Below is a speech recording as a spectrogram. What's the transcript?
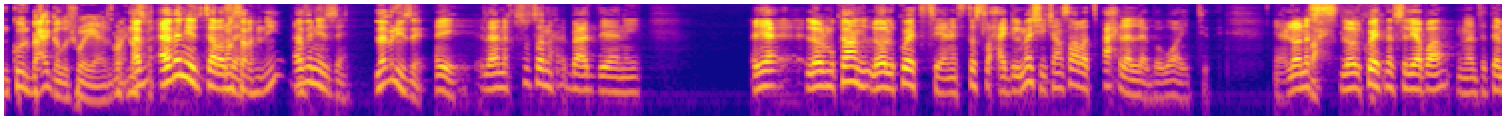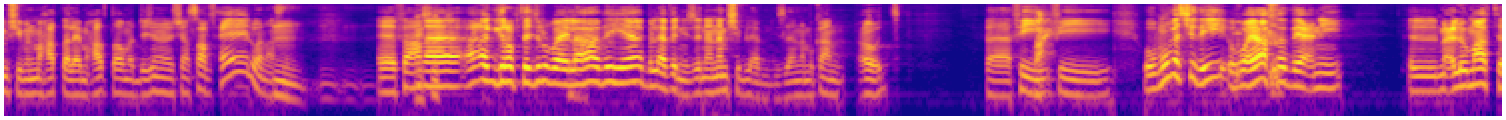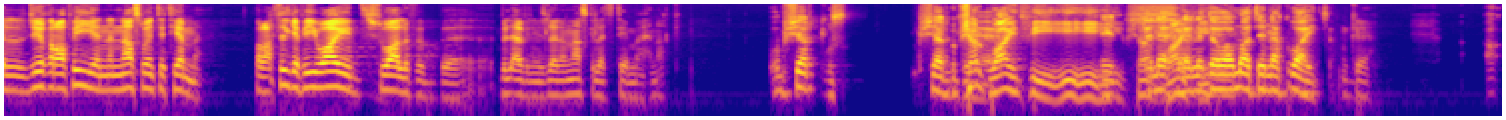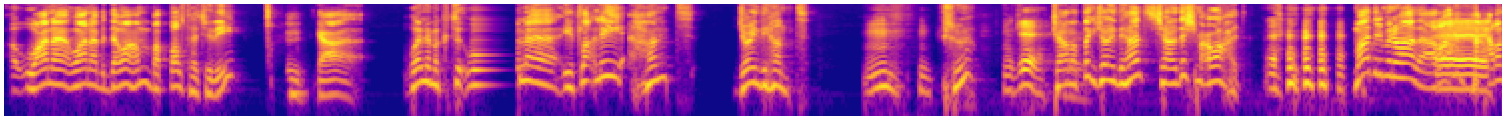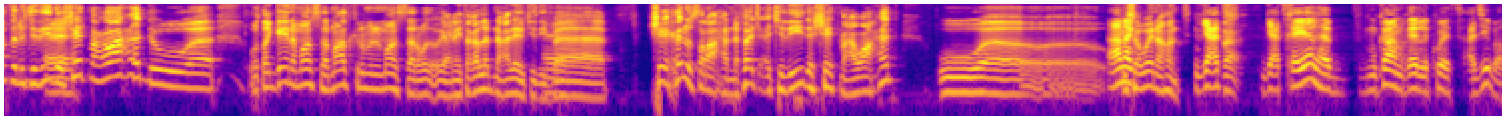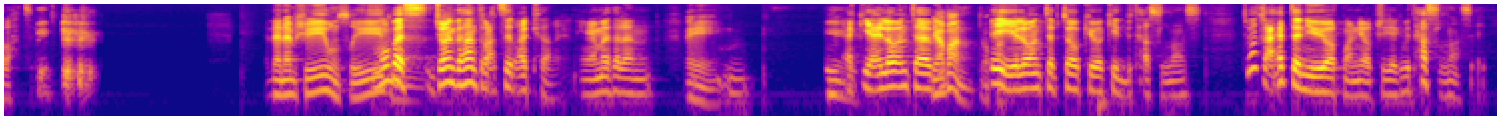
نكون بعقل شوي يعني نروح نص افنيو ترى زين. مصر هني؟ افنيو زين. لافنيو زين. إي لأن خصوصا بعد يعني هي لو المكان لو الكويت يعني تصلح حق المشي كان صارت أحلى اللعبة وايد كذي يعني لو نفس صح. لو الكويت نفس اليابان إن أنت تمشي من محطة لمحطه وما أدري شنو كان صارت حيل وناسة. آه، فأنا أقرب تجربة إلى هذه هي بالافنيوز إن نمشي بالافنيوز لأنه مكان عود ففي صح. في ومو بس كذي هو ياخذ يعني المعلومات الجغرافية إن الناس وين تتجمع فراح تلقى في وايد سوالف بالافنيوز لأن الناس كلها تتجمع هناك وبشرق وص- بشرق بشرق وايد في إي إي إي إيه، بشرق لأن. الدوامات هناك وايد okay وأنا وأنا بالدوام بطلتها كذي. قاعد ولا مكتوب ولا يطلع لي hunt join the hunt. شنو؟ okay كان اطق join the hunt كان أدش مع واحد ما أدري منو هذا إيه. عرفت اللي كذي إيه. دشيت مع واحد و... وطقينا monster ما أذكر من ال monster يعني تغلبنا عليه كذي ف شيء حلو صراحة إنه فجأة كذي دشيت مع واحد و أنا- وسوينا hunt قاعد ف- قاعد اتخيلها بمكان غير الكويت عجيبة راح تصير ان نمشي ونصيد مو بس join the hunt راح تصير أكثر يعني, يعني مثلا إي. أك- يعني لو أنت اليابان أتوقع. إي لو أنت بطوكيو أكيد بتحصل ناس. أتوقع حتى نيويورك ما نيويورك شيء بتحصل ناس يعني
